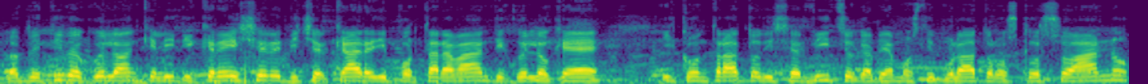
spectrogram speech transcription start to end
L'obiettivo è quello anche lì di crescere, di cercare di portare avanti quello che è il contratto di servizio che abbiamo stipulato lo scorso anno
